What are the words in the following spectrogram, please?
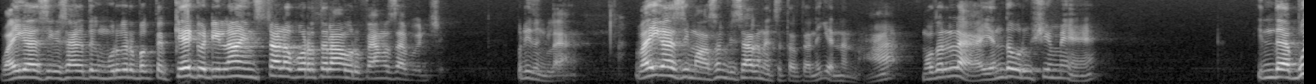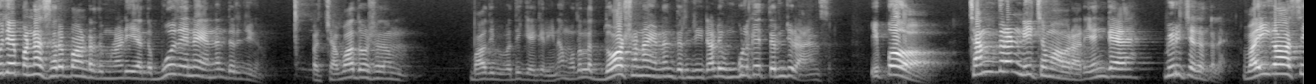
வைகாசி விசாகத்துக்கு முருகர் பக்தர் கேக் வெட்டிலாம் இன்ஸ்டாவில் போடுறதெல்லாம் ஒரு ஃபேமஸாக போயிடுச்சு. புரியுதுங்களா? வைகாசி மாதம் விசாக நட்சத்திரத்து அன்றைக்கி என்னென்னா முதல்ல எந்த ஒரு விஷயமே இந்த பூஜை பண்ணால் சிறப்பான்றதுக்கு முன்னாடி அந்த பூஜைன்னா என்னன்னு தெரிஞ்சுக்கணும். இப்போ செவ்வாய் தோஷம் பாதிப்பை பற்றி கேட்குறீங்கன்னா முதல்ல தோஷம்னா என்னன்னு தெரிஞ்சுக்கிட்டாலே உங்களுக்கே தெரிஞ்சிடும் ஆன்சர் இப்போது சந்திரன் நீச்சமாகிறார் எங்கே? விருச்சகத்தில். வைகாசி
